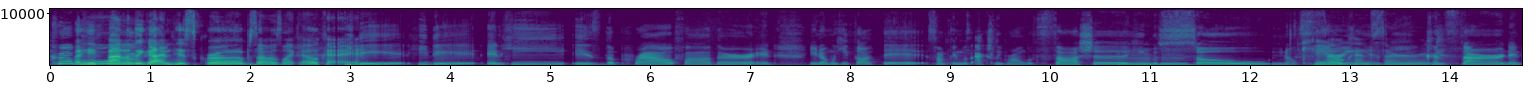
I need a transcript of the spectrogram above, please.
come But he finally got in his scrubs. I was like, okay. He did. He did. And he is the proud father. And, you know, when he thought that something was actually wrong with Sasha, he was so, you know, So caring and concerned. concerned. And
